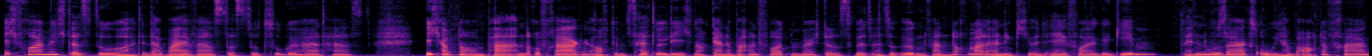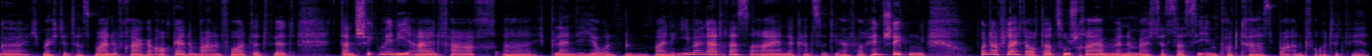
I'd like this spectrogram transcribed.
Ich freue mich, dass du heute dabei warst, dass du zugehört hast. Ich habe noch ein paar andere Fragen auf dem Zettel, die ich noch gerne beantworten möchte. Es wird also irgendwann nochmal eine QA-Folge geben. Wenn du sagst, oh, ich habe auch eine Frage, ich möchte, dass meine Frage auch gerne beantwortet wird, dann schick mir die einfach. Äh, ich blende hier unten meine E-Mail-Adresse ein, da kannst du die einfach hinschicken und dann vielleicht auch dazu schreiben, wenn du möchtest, dass sie im Podcast beantwortet wird.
